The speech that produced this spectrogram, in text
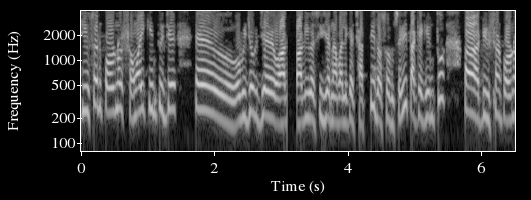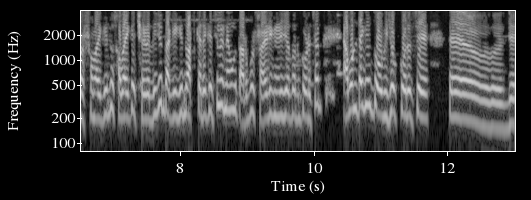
টিউশন পড়ানোর সময় কিন্তু যে অভিযোগ যে আদিবাসী যে নাবালিকা ছাত্রী দশম শ্রেণি, তাকে কিন্তু টিউশন পড়ানোর সময় কিন্তু সবাইকে ছেড়ে দিয়েছেন, তাকে কিন্তু আটকে রেখেছিলেন এবং তারপর শারীরিক নির্যাতন করেছেন। এমনটা কিন্তু অভিযোগ করেছে যে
